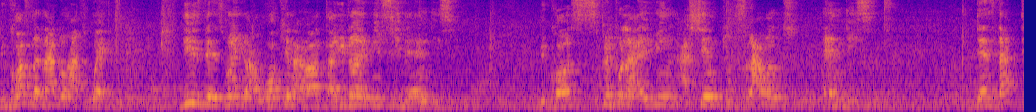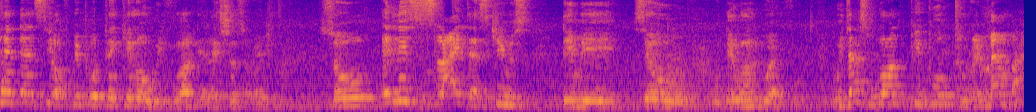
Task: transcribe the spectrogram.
because Nana Addo has worked, these days when you are walking around town, you don't even see the NDC. Because people are even ashamed to flaunt NDC. There's that tendency of people thinking, oh, we've won the elections already. So any slight excuse, they may say, oh, they won't go and vote. We just want people to remember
